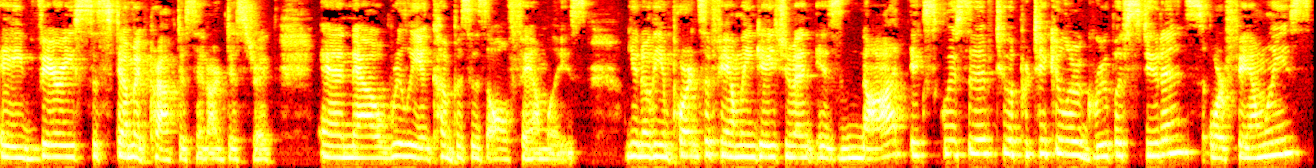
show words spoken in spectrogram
a very systemic practice in our district and now really encompasses all families. You know, the importance of family engagement is not exclusive to a particular group of students or families.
